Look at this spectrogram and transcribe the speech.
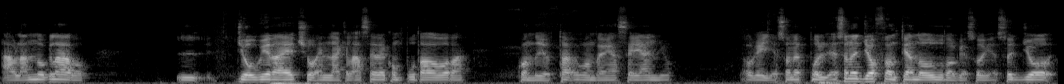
hablando claro, yo hubiera hecho en la clase de computadora cuando yo estaba, cuando tenía 6 años. Ok, eso no es por, eso no es yo fronteando duro que soy, eso es yo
